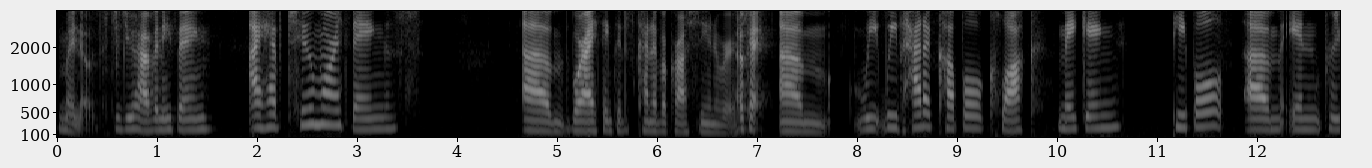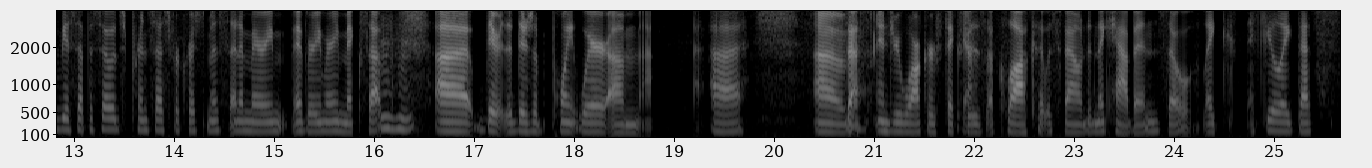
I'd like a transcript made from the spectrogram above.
my notes. Did you have anything? I have two more things um, where I think that it's kind of across the universe. Okay. Um, we we've had a couple clock making people um, in previous episodes, Princess for Christmas and a merry a very merry mix up. Mhm. Uh, there there's a point where um, uh, um, Seth. Andrew Walker fixes a clock that was found in the cabin. So like I feel like that's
